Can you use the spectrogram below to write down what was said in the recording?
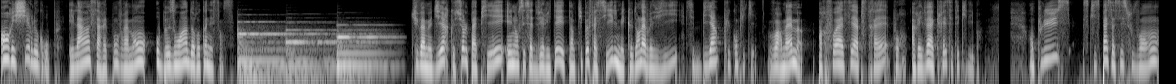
enrichir le groupe. Et là, ça répond vraiment aux besoins de reconnaissance. Tu vas me dire que sur le papier, énoncer cette vérité est un petit peu facile, mais que dans la vraie vie, c'est bien plus compliqué, voire même parfois assez abstrait pour arriver à créer cet équilibre. En plus, ce qui se passe assez souvent,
